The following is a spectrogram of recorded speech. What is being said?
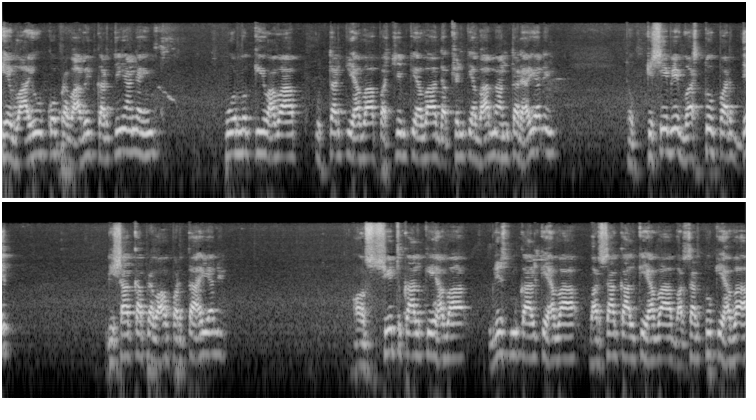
ये वायु को प्रभावित करती या नहीं? पूर्व की हवा, उत्तर की हवा, पश्चिम की हवा, दक्षिण की हवा में अंतर है या नहीं? तो किसी भी वस्तु पर दिक दिशा का प्रभाव पड़ता है या नहीं? और शीतकाल की हवा ग्रीष्म काल की हवा वर्षा काल की हवा वर्षा ऋतु की हवा,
